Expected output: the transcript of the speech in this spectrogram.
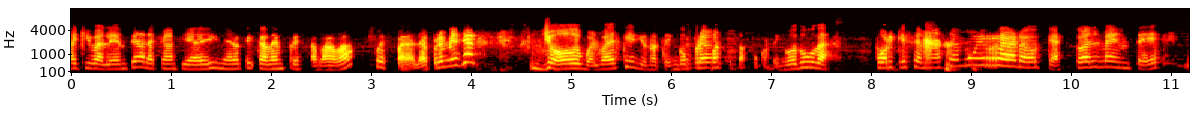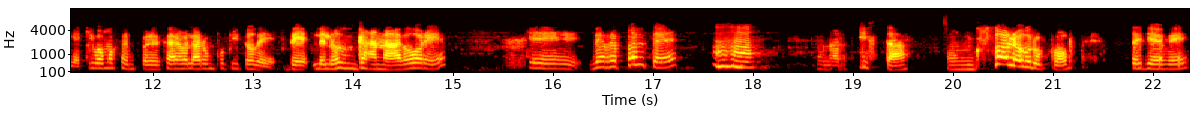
equivalente a la cantidad de dinero que cada empresa daba, pues para la premiación. Yo vuelvo a decir, yo no tengo pruebas, pues tampoco tengo dudas, porque se me hace muy raro que actualmente, y aquí vamos a empezar a hablar un poquito de, de, los ganadores, que de repente un artista, un solo grupo, se lleve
